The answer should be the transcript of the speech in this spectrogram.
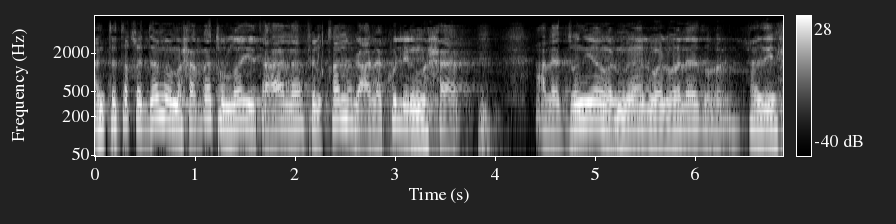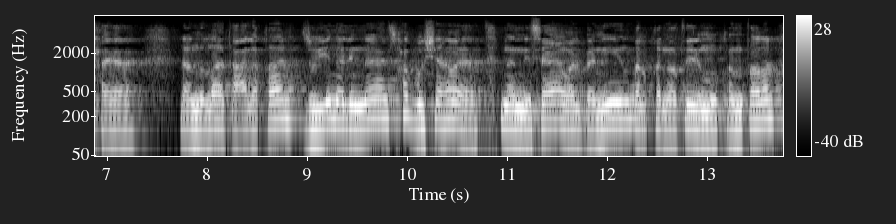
أن تتقدم محبة الله تعالى في القلب على كل المحاب. على الدنيا والمال والولد وهذه الحياة. لأن الله تعالى قال زين للناس حب الشهوات من النساء والبنين والقناطير المقنطرة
